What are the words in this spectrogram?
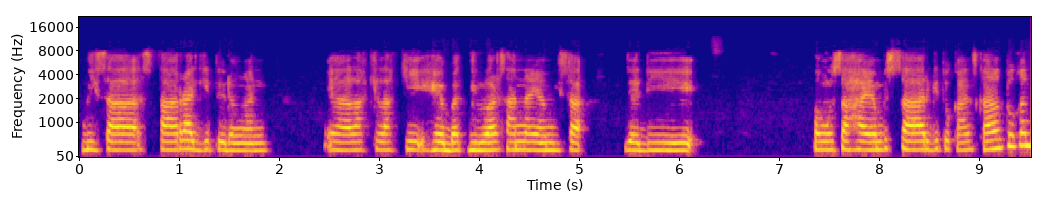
bisa setara gitu dengan ya laki-laki hebat di luar sana yang bisa jadi pengusaha yang besar gitu kan. Sekarang tuh kan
